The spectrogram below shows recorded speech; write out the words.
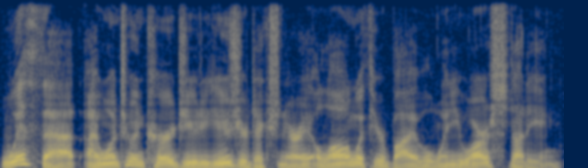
With that, I want to encourage you to use your dictionary along with your Bible when you are studying.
